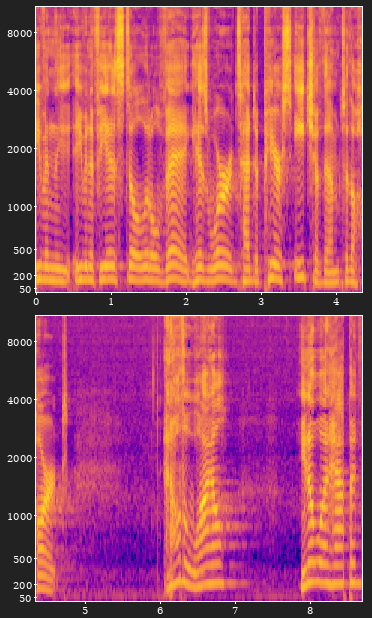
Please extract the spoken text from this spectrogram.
even, the, even if he is still a little vague, his words had to pierce each of them to the heart. And all the while, you know what happened?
